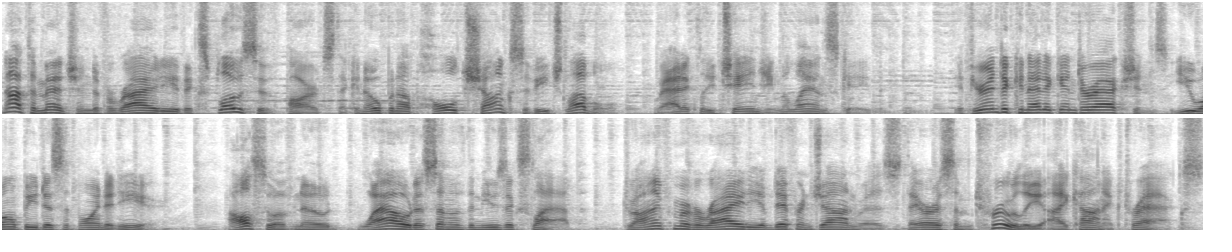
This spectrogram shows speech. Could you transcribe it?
Not to mention the variety of explosive parts that can open up whole chunks of each level, radically changing the landscape. If you're into kinetic interactions, you won't be disappointed here. Also of note, wow does some of the music slap. Drawing from a variety of different genres, there are some truly iconic tracks.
